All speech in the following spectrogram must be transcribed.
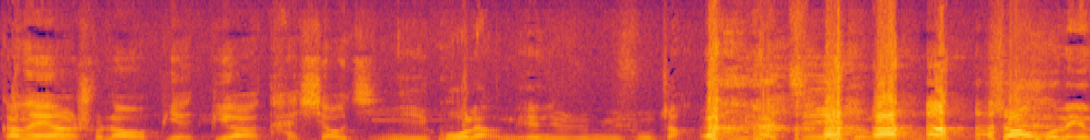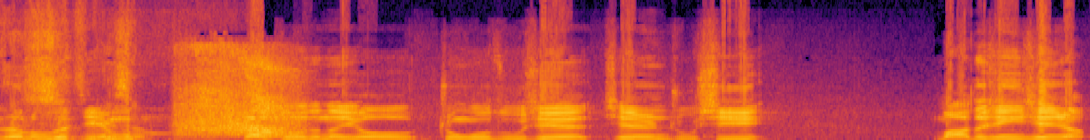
刚才杨老师说让我别不要太消极，你过两天就是秘书长，你还记得吗？上过那次录的节目。在座的呢有中国足协现任主席马德兴先生，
